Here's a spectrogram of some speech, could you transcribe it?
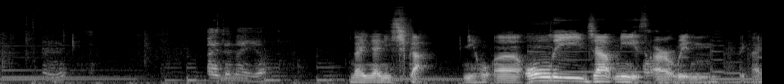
うん。書いてないよ。何々しか。日本あ only Japanese are written って書い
